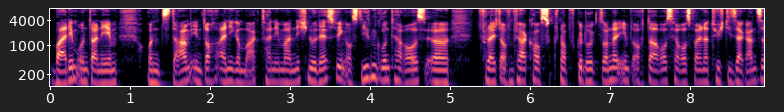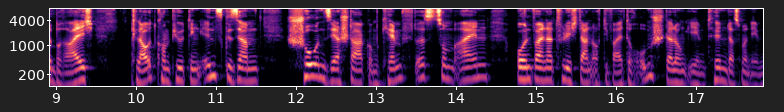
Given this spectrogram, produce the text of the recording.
bei dem Unternehmen. Und da haben eben doch einige Marktteilnehmer nicht nur deswegen aus diesem Grund heraus äh, vielleicht auf den Verkaufsknopf gedrückt, sondern eben auch daraus heraus, weil natürlich dieser ganze Bereich Cloud Computing insgesamt schon sehr stark umkämpft ist zum einen und weil natürlich dann auch die weitere Umstellung eben hin, dass man eben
